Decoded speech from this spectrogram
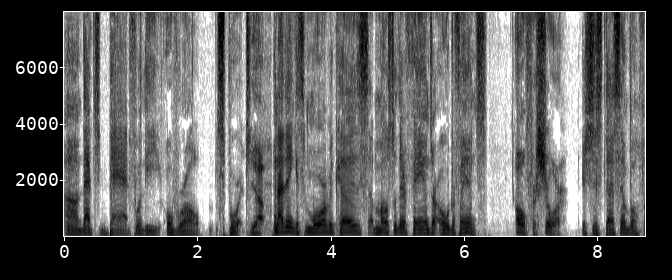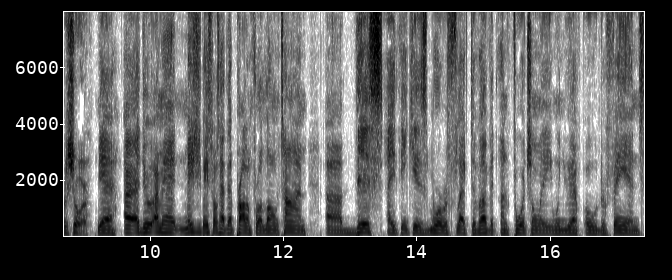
Um, that's bad for the overall sport. Yep. And I think it's more because most of their fans are older fans. Oh, for sure. It's just that simple. For sure. Yeah, I, I do. I mean, Major League Baseball's had that problem for a long time. Uh, this, I think, is more reflective of it. Unfortunately, when you have older fans,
